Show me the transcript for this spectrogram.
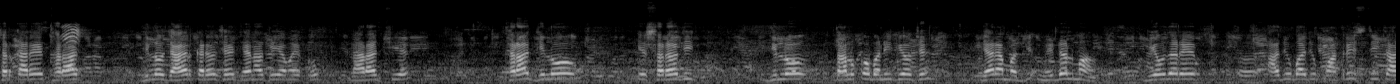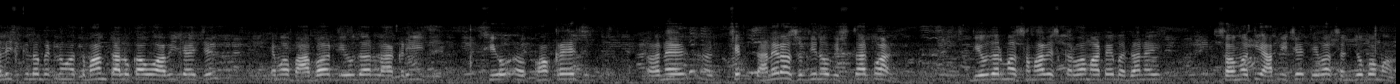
સરકારે થરાદ જિલ્લો જાહેર કર્યો છે. જેનાથી અમે ખૂબ નારાજ છીએ. થરાદ જિલ્લો એ સરહદી જિલ્લો તાલુકો બની ગયો છે. જ્યારે મિડલમાં દેવદરે આજુબાજુ પાંત્રીસથી ચાલીસ કિલોમીટરમાં તમામ તાલુકાઓ આવી જાય છે. એમાં બાભર દેવદર લાકડી સિયો કોંકરેજ અને છેક ધાનેરા સુધીનો વિસ્તાર પણ દેવદરમાં સમાવેશ કરવા માટે બધાને સહમતિ આપી છે. તેવા સંજોગોમાં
